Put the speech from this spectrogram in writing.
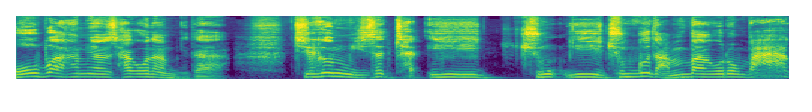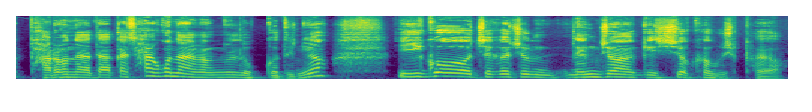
오버하면 사고 납니다. 지금 이, 이, 중, 이 중구 난방으로 막 발언하다가 사고 날 확률 높거든요. 이거 제가 좀 냉정하게 지적하고 싶어요.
